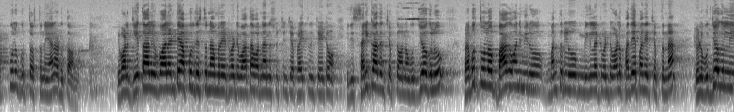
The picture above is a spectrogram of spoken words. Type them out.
అప్పులు గుర్తొస్తున్నాయని అడుగుతా ఉన్నాం. ఇవాళ జీతాలు ఇవ్వాలంటే అప్పులు తెస్తున్నామనేటువంటి వాతావరణాన్ని సృష్టించే ప్రయత్నం చేయటం ఇది సరికాదని చెప్తా ఉన్నాం. ఉద్యోగులు ప్రభుత్వంలో భాగమని మీరు మంత్రులు మిగిలినటువంటి వాళ్ళు పదే పదే చెప్తున్నా వీళ్ళు ఉద్యోగుల్ని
